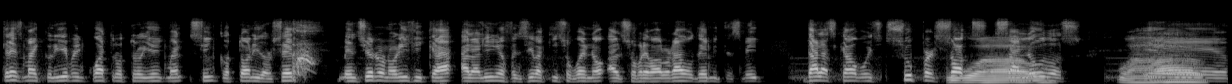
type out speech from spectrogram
3 Michael Irving, 4 Troy Aikman, 5 Tony Dorsett. Mención honorífica a la línea ofensiva que hizo bueno al sobrevalorado Demit Smith. Dallas Cowboys Super Sox. Saludos. Eh,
